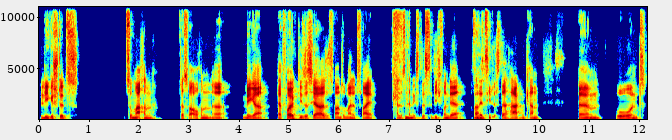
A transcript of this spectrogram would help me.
Liegestütz zu machen. Das war auch ein äh, mega Erfolg dieses Jahr. Also es waren so meine zwei Calisthenics-Liste, die ich von der, von der. Zielliste haken kann. Ähm, und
